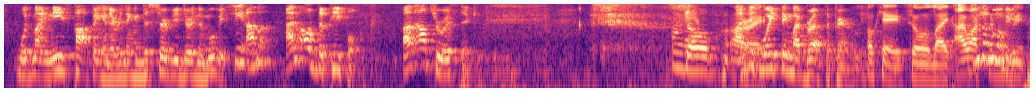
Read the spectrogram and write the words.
with my knees popping and everything, and disturb you during the movie. See, I'm I'm of the people. I'm altruistic. So, all I'm just right. wasting my breath, apparently. Okay, so like I watched the the movie. movie.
